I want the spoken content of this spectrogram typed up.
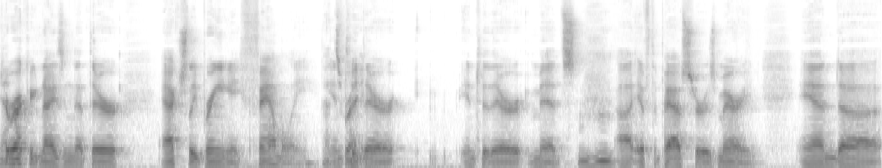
to recognizing that they're actually bringing a family That's into right. their into their midst mm-hmm. uh, if the pastor is married, and uh,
